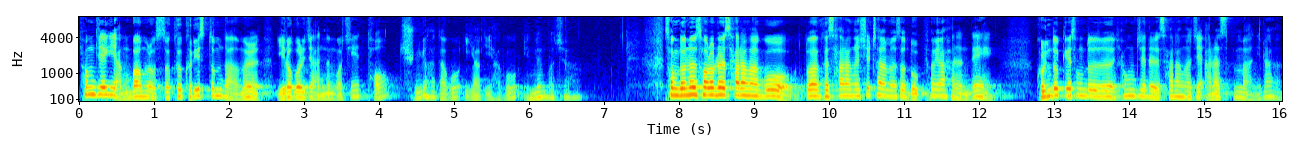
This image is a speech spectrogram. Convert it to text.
형제에게 양보함으로써 그 그리스도다움을 잃어버리지 않는 것이 더 중요하다고 이야기하고 있는 거죠. 성도는 서로를 사랑하고 또한 그 사랑을 실천하면서 높여야 하는데 고린도 교회 성도들은 형제를 사랑하지 않았을 뿐만 아니라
